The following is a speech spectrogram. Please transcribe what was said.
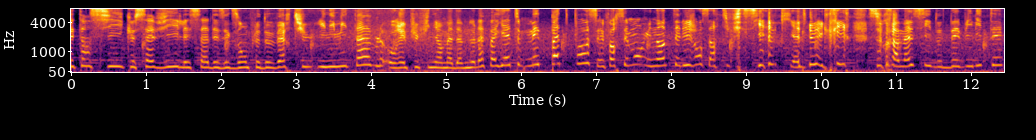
C'est ainsi que sa vie laissa des exemples de vertu inimitables. Aurait pu finir Madame de Lafayette, mais pas de peau, c'est forcément une intelligence artificielle qui a dû écrire ce ramassis de débilité,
